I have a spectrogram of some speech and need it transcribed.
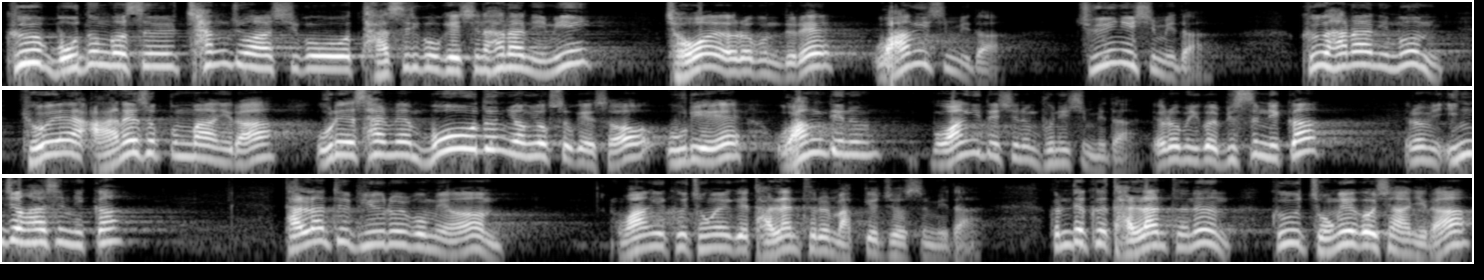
그 모든 것을 창조하시고 다스리고 계신 하나님이 저와 여러분들의 왕이십니다. 주인이십니다. 그 하나님은 교회 안에서뿐만 아니라 우리의 삶의 모든 영역 속에서 우리의 왕 되는 왕이 되시는 분이십니다. 여러분 이걸 믿습니까? 여러분 인정하십니까? 달란트 비유를 보면 왕이 그 종에게 달란트를 맡겨 주었습니다. 그런데 그 달란트는 그 종의 것이 아니라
